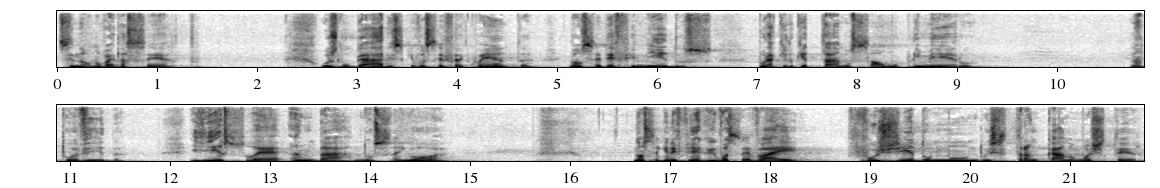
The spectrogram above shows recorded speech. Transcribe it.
Senão não vai dar certo. Os lugares que você frequenta vão ser definidos por aquilo que está no Salmo primeiro na tua vida. E isso é andar no Senhor não significa que você vai fugir do mundo, estrancar no mosteiro.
